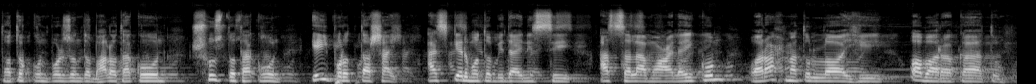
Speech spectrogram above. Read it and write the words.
ততক্ষণ পর্যন্ত ভালো থাকুন, সুস্থ থাকুন। এই প্রত্যাশায় আজকের মতো বিদায় নিচ্ছি। আসসালামু আলাইকুম ওরহমতুল্লাহি ওবরাকাতুহ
